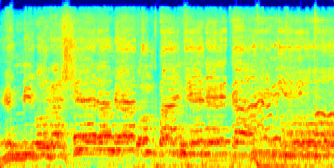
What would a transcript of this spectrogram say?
En mi borrachera me acompañe en el camino.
